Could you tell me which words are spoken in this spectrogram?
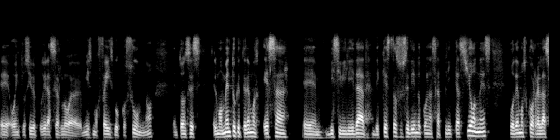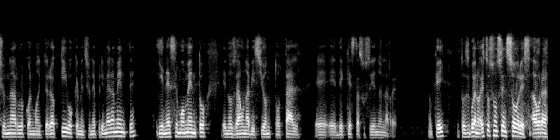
eh, o inclusive pudiera hacerlo mismo Facebook o Zoom, ¿no? Entonces, el momento que tenemos esa em, visibilidad de qué está sucediendo con las aplicaciones, podemos correlacionarlo con el monitoreo activo que mencioné primeramente y en ese momento nos da una visión total de qué está sucediendo en la red. ¿Ok? Entonces, bueno, estos son sensores. Ahora,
